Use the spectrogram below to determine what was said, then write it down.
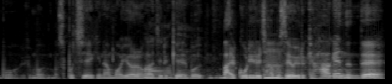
뭐, 이렇게 뭐, 뭐 스포츠 얘기나 뭐 여러 가지 어, 이렇게 네. 뭐 말꼬리를 잡으세요. 이렇게 하겠는데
